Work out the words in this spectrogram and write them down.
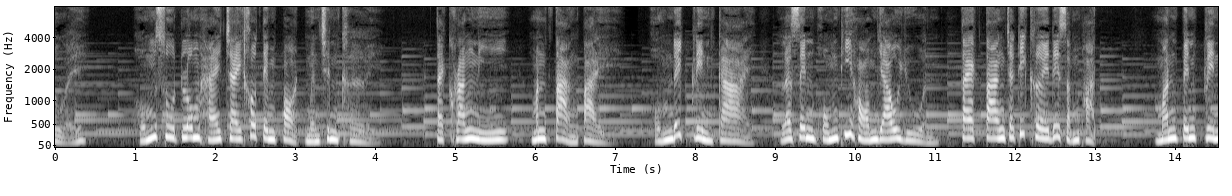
ลวย ผมสูดลมหายใจเข้าเต็มปอดเหมือนเช่นเคย แต่ครั้งนี้มันต่างไป ผมได้กลิ่นกายและเส้นผมที่หอมเย้ายวน แตกต่างจากที่เคยได้สัมผัส มันเป็นกลิ่น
